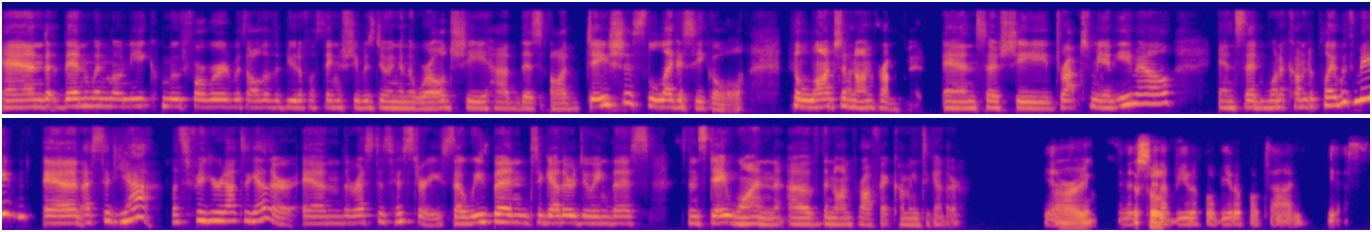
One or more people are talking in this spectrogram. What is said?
And then when Monique moved forward with all of the beautiful things she was doing in the world, she had this audacious legacy goal to launch a nonprofit. And so she dropped me an email and said, Want to come to play with me? And I said, Yeah, let's figure it out together. And the rest is history. So we've been together doing this since day one of the nonprofit coming together. Yeah. All right. And it's so, been a beautiful, beautiful time. Yes.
